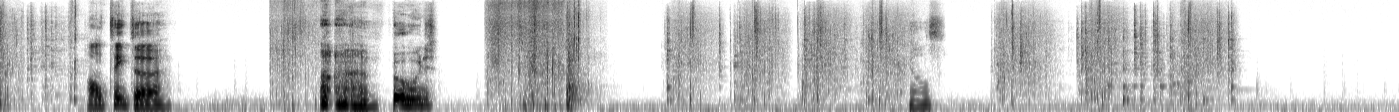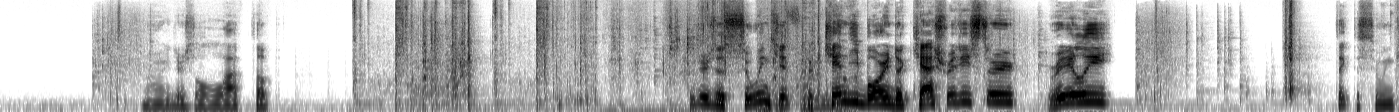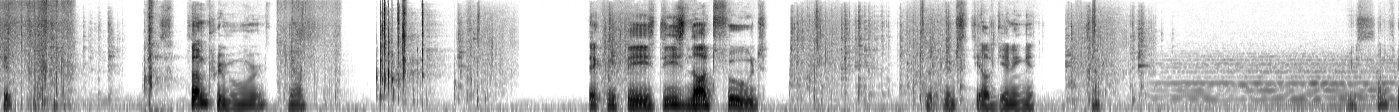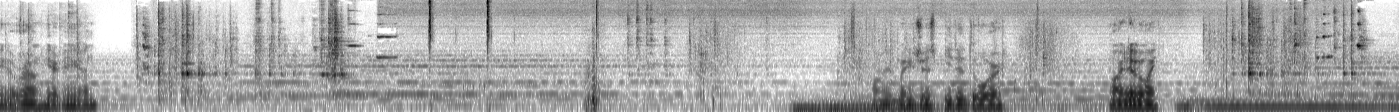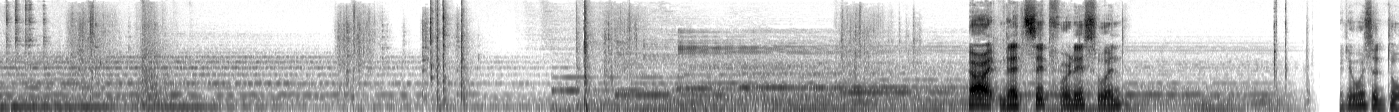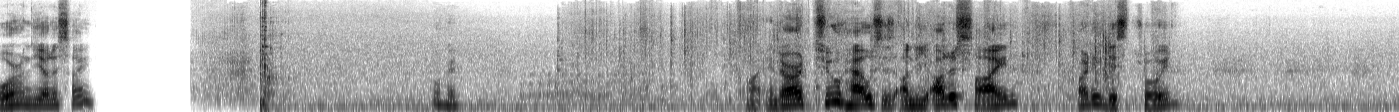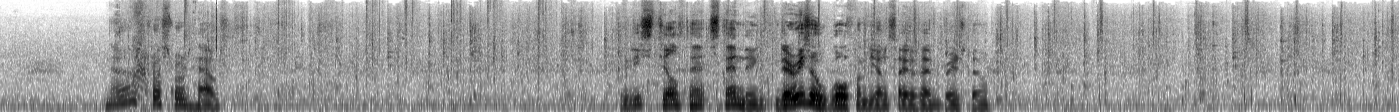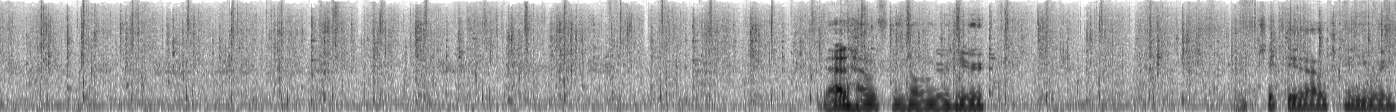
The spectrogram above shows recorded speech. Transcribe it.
I'll take the food. There's a laptop. There's a sewing kit. A candy bar in the cash register? Really? Take the sewing kit. Stump remover. Yeah. Technically, is these not food? I'm still getting it. Yep. There's something around here. Hang on. Oh, it might just be the door. Alright, never mind. Alright, that's it for this one. There was a door on the other side? Okay. Alright, and there are two houses on the other side. Are they destroyed? No, crossroad house. Are these still standing? There is a wolf on the other side of that bridge though. That house is no longer here. Check it out anyway.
